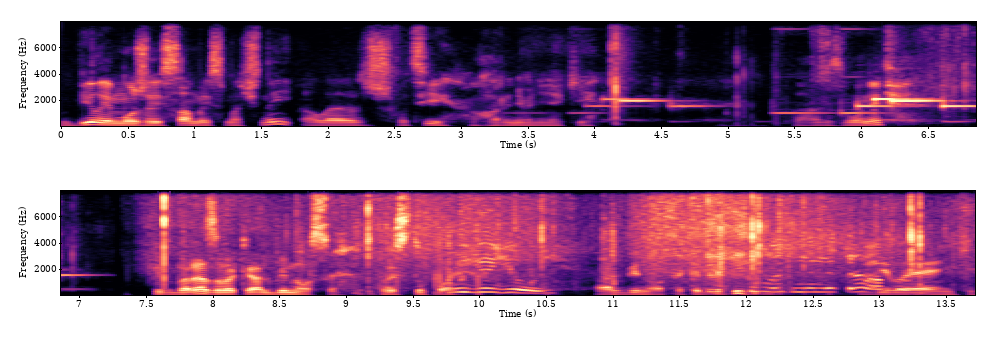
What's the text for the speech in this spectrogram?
білий може і самий смачний, але ж оці гарнюні які. Так, дзвонять. Підберезовики альбіноси. Приступай. Ой-ой-ой. Альбіносики. Біленькі.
